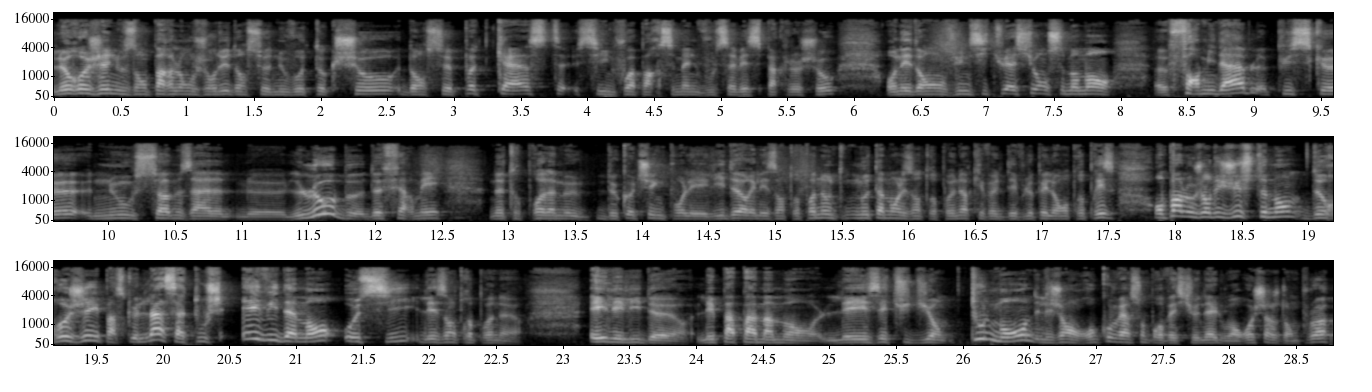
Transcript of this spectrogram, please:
Le rejet, nous en parlons aujourd'hui dans ce nouveau talk show, dans ce podcast. Si une fois par semaine, vous le savez, Sparkle Show. On est dans une situation en ce moment euh, formidable puisque nous sommes à l'aube de fermer notre programme de coaching pour les leaders et les entrepreneurs, notamment les entrepreneurs qui veulent développer leur entreprise. On parle aujourd'hui justement de rejet parce que là, ça touche évidemment aussi les entrepreneurs et les leaders, les papas, mamans, les étudiants, tout le monde, les gens en reconversion professionnelle ou en recherche d'emploi,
